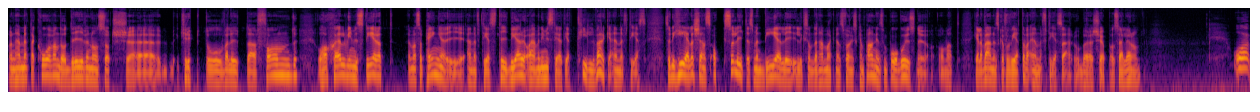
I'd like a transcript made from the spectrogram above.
Och den här Metakovan då driver någon sorts eh, kryptovalutafond och har själv investerat en massa pengar i NFTs tidigare och även investerat i att tillverka NFTs. Så det hela känns också lite som en del i liksom den här marknadsföringskampanjen som pågår just nu om att hela världen ska få veta vad NFTs är och börja köpa och sälja dem. Och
